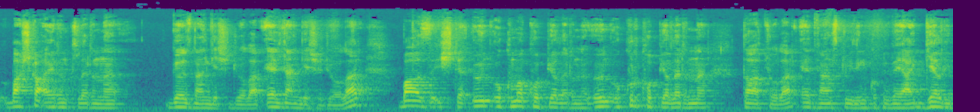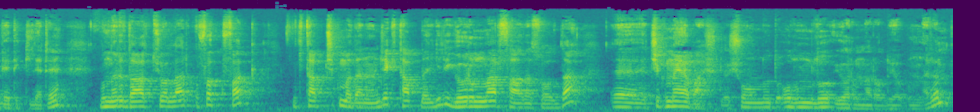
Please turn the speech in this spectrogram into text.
başka ayrıntılarını gözden geçiriyorlar, elden geçiriyorlar. Bazı işte ön okuma kopyalarını, ön okur kopyalarını dağıtıyorlar. Advanced Reading Copy veya GALI dedikleri. Bunları dağıtıyorlar ufak ufak kitap çıkmadan önce kitapla ilgili yorumlar sağda solda e, çıkmaya başlıyor. Çoğunluğu da olumlu yorumlar oluyor bunların.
